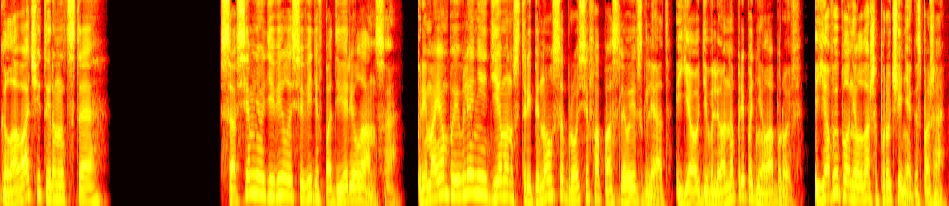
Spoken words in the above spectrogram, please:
Глава 14. Совсем не удивилась, увидев под дверью Ланса. При моем появлении демон встрепенулся, бросив опасливый взгляд, я удивленно приподняла бровь. «Я выполнил ваше поручение, госпожа.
